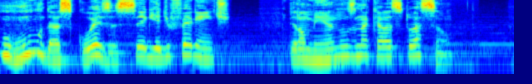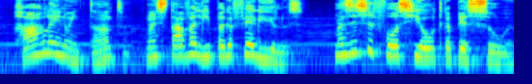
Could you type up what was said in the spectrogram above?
o rumo das coisas seria diferente, pelo menos naquela situação. Harley, no entanto, não estava ali para feri-los. Mas e se fosse outra pessoa,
